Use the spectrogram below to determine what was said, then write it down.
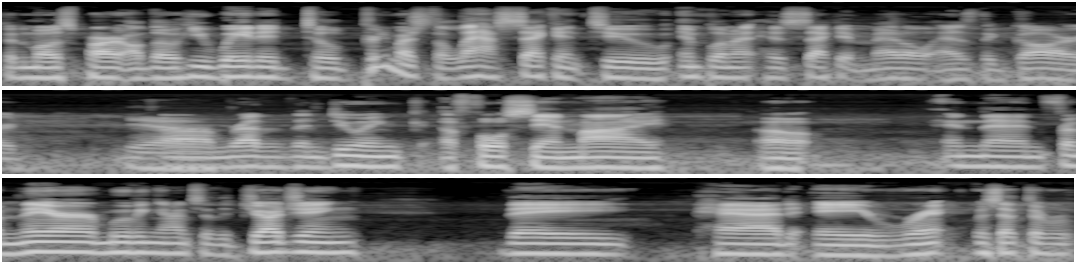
for the most part, although he waited till pretty much the last second to implement his second metal as the guard, yeah. um, rather than doing a full San Mai. Uh, and then from there, moving on to the judging, they had a ra- was that the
